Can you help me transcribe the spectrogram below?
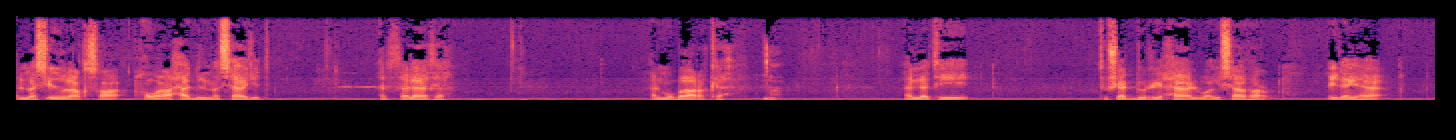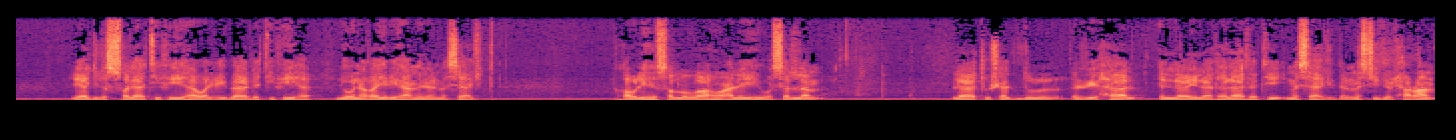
المسجد الأقصى هو أحد المساجد الثلاثة المباركة نعم. التي تشد الرحال ويسافر إليها لأجل الصلاة فيها والعبادة فيها دون غيرها من المساجد. قوله صلى الله عليه وسلم لا تشد الرحال إلا إلى ثلاثة مساجد المسجد الحرام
